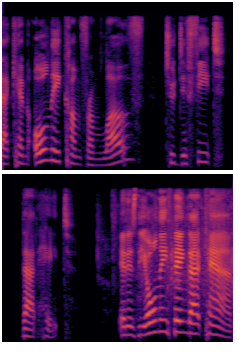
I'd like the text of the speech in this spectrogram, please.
that can only come from love to defeat that hate. It is the only thing that can.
